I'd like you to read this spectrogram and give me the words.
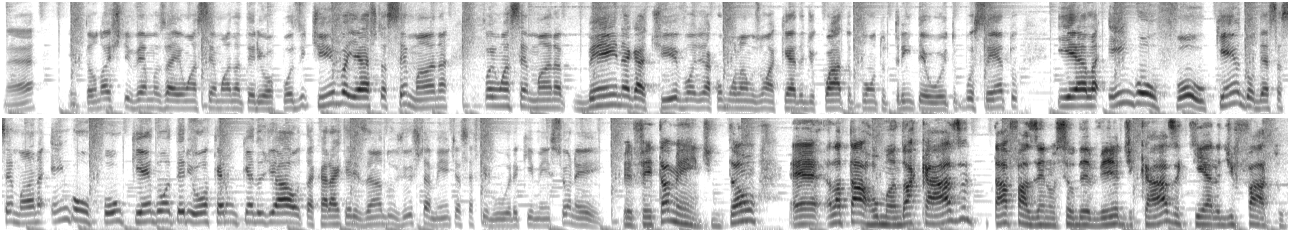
né? Então nós tivemos aí uma semana anterior positiva e esta semana foi uma semana bem negativa, onde acumulamos uma queda de 4,38% e ela engolfou o candle dessa semana, engolfou o candle anterior, que era um candle de alta, caracterizando justamente essa figura que mencionei. Perfeitamente. Então, é, ela está arrumando a casa, está fazendo o seu dever de casa, que era de fato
